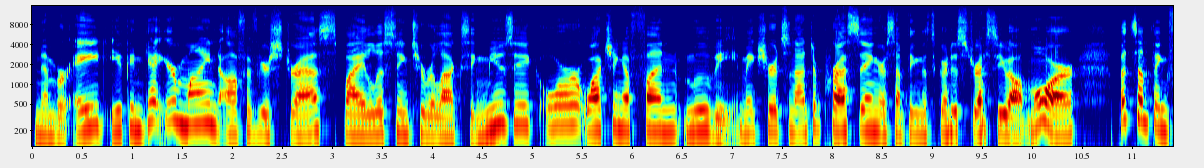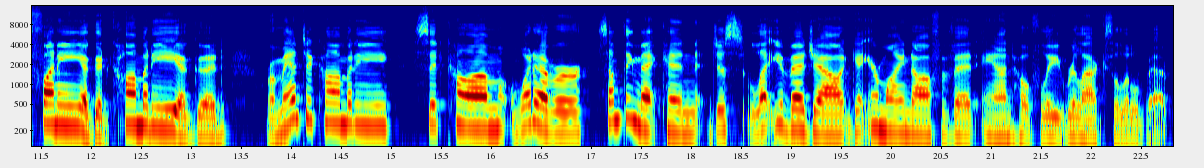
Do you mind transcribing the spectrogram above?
Number eight, you can get your mind off of your stress by listening to relaxing music or watching a fun movie. Make sure it's not depressing or something that's going to stress you out more, but something funny, a good comedy, a good romantic comedy, sitcom, whatever, something that can just let you veg out, get your mind off of it, and hopefully relax a little bit.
